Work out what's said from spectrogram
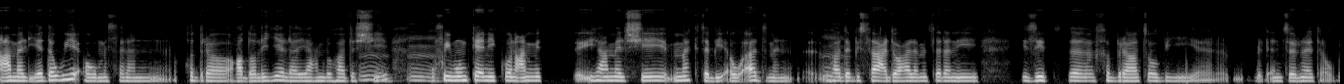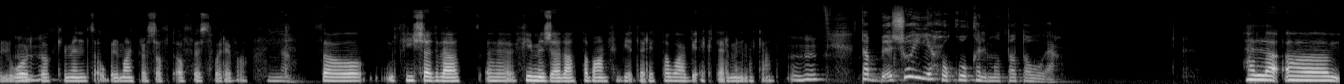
عمل يدوي أو مثلا قدرة عضلية ليعملوا هذا الشيء. وفي ممكن يكون عم يعمل شيء مكتبي أو أدمن وهذا بيساعده على مثلا يزيد خبراته بالإنترنت أو بال Word documents أو بال Microsoft Office whatever. نعم. so, في شغلات في مجالات طبعا في بيقدر يتطوع بأكثر من مكان. طب شو هي حقوق المتطوع؟ هلأ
